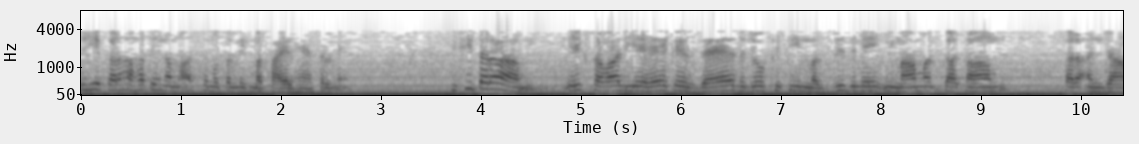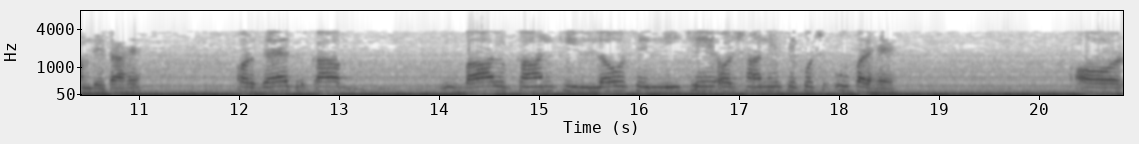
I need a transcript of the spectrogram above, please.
تو یہ کراہت نماز سے متعلق مسائل ہیں اصل میں۔ اسی طرح ایک سوال یہ ہے کہ زید جو کسی مسجد میں امامت کا کام سر انجام دیتا ہے اور زید کا بال کان کی لو سے نیچے اور شانے سے کچھ اوپر ہے اور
